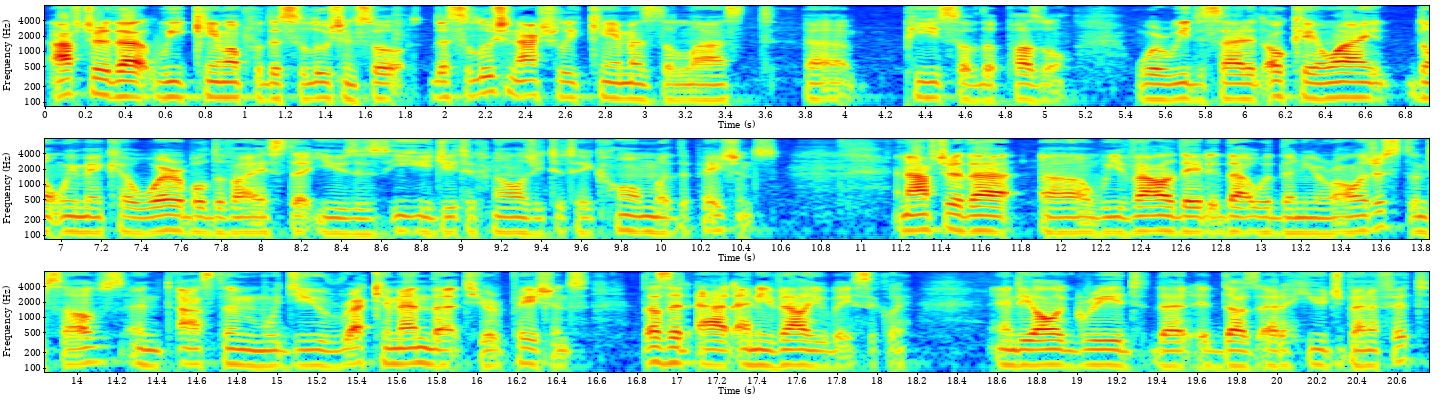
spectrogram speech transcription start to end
After that, we came up with a solution. So the solution actually came as the last uh, piece of the puzzle, where we decided, okay, why don't we make a wearable device that uses EEG technology to take home with the patients? And after that, uh, we validated that with the neurologists themselves and asked them, would you recommend that to your patients? Does it add any value, basically? And they all agreed that it does add a huge benefit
